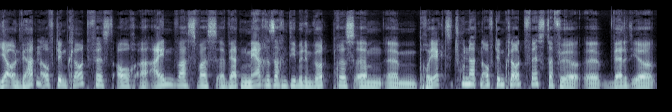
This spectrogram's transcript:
Ja, und wir hatten auf dem Cloudfest auch äh, ein was, was äh, wir hatten mehrere Sachen, die mit dem WordPress ähm, ähm, Projekt zu tun hatten auf dem Cloudfest. Dafür äh, werdet ihr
